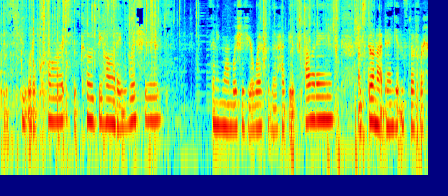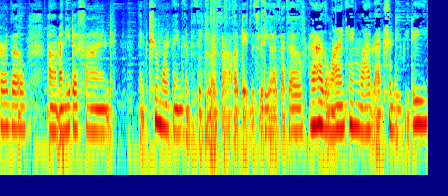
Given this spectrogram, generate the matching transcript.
This cute little card. This cozy holiday wishes. Sending warm wishes your way for the happiest holidays. I'm still not done getting stuff for her though. Um, I need to find think two more things in particular, so I'll update this video as I go. I got her the Lion King live action DVD.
